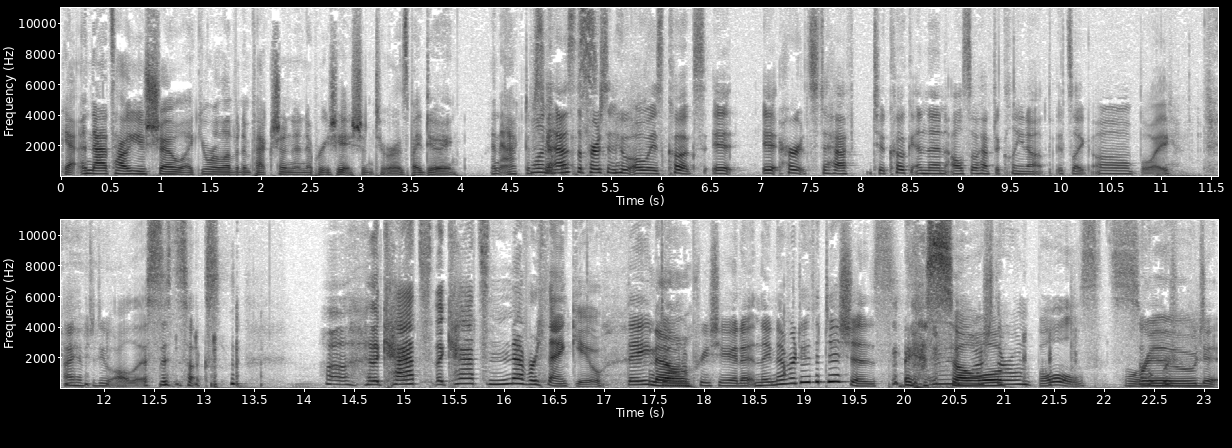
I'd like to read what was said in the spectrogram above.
Yeah. And that's how you show like your love and affection and appreciation to her is by doing an act of Well, and as the person who always cooks, it it hurts to have to cook and then also have to clean up. It's like, oh boy, I have to do all this. It sucks. Uh, the cats, the cats never thank you. They No. don't appreciate it, and they never do the dishes. They so wash their own bowls. It's so rude. rude.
